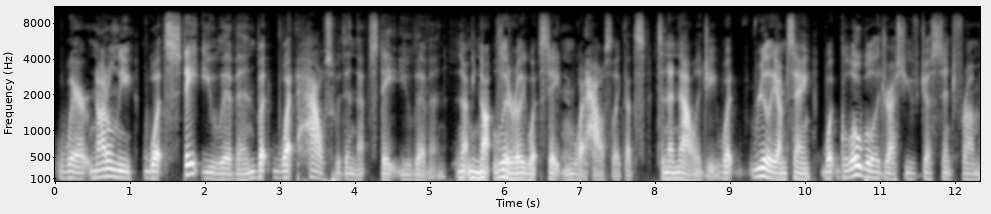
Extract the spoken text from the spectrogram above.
where not only what state you live in but what house within that state you live in. I mean not literally what state and what house like that's it's an analogy. What really i'm saying what global address you've just sent from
